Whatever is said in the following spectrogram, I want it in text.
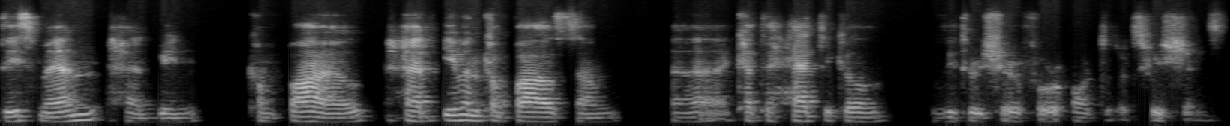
this man had been compiled, had even compiled some uh, catechetical literature for Orthodox Christians.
